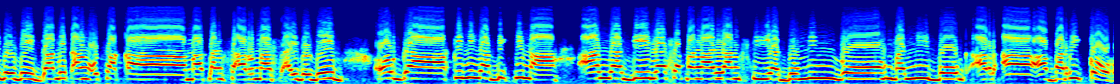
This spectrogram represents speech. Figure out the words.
Idol Dave gamit ang usa ka matang sa armas Idol Dave og ah, kini nga biktima ang nagila sa pangalang si ah, Domingo Manibog Ar ah, Abarico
